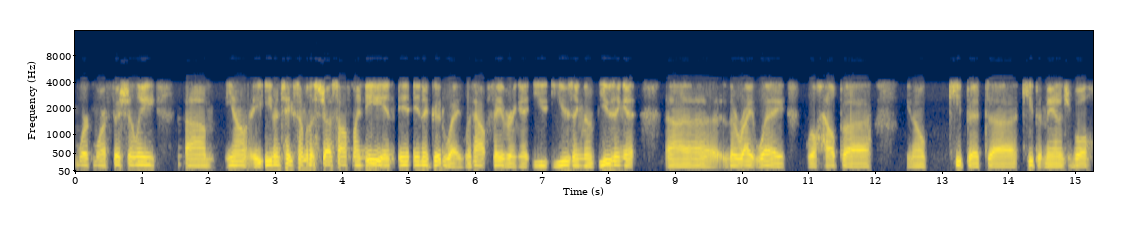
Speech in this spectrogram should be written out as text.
work more efficiently. Um, you know, even take some of the stress off my knee in, in, in a good way without favoring it. U- using the using it uh, the right way will help. Uh, you know, keep it uh, keep it manageable.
